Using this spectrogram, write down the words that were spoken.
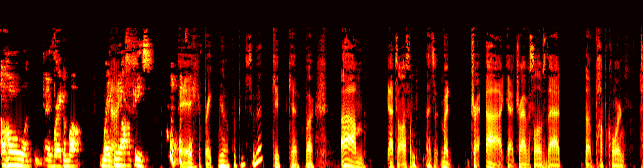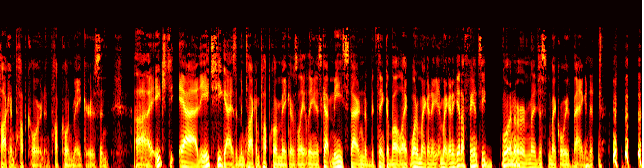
A whole one and break them off. Break me off a piece. Hey, break me off a piece of that Kit Kat bar. Um, that's awesome. That's it. But, tra- uh, yeah, Travis loves that, the popcorn, talking popcorn and popcorn makers. And, uh, HT, uh, the HT guys have been talking popcorn makers lately and it's got me starting to think about like, what am I going to, am I going to get a fancy one or am I just microwave bagging it?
